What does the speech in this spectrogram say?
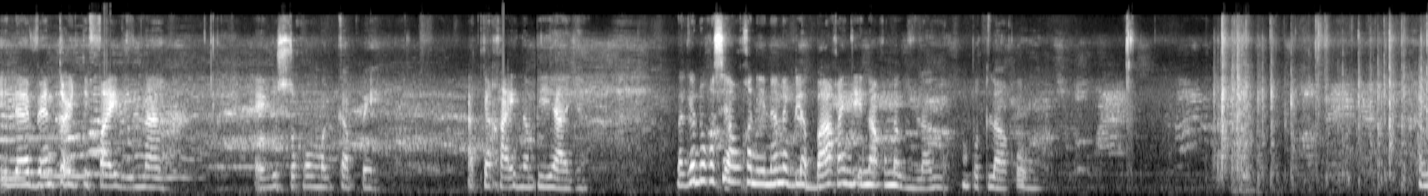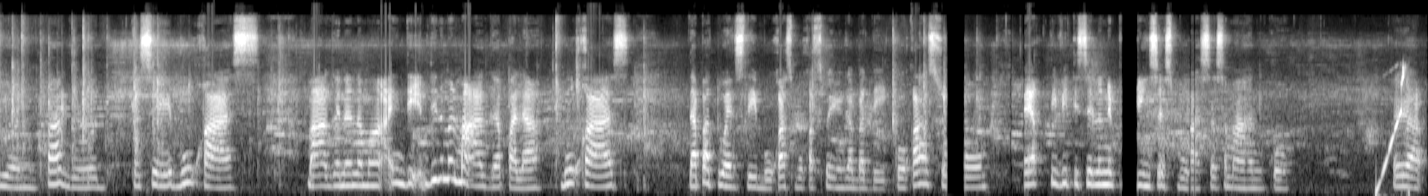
11.35 na. Eh, gusto kong magkape at kakain ng piyaya. Nagano kasi ako kanina, naglaba, kaya hindi na ako nag-vlog. Ang putla ko. Ayun, pagod. Kasi bukas, maaga na ng mga, ay hindi, hindi naman maaga pala. Bukas, dapat Wednesday bukas, bukas pa yung labaday ko. Kaso, may activity sila ni Princess bukas, sasamahan ko. Kaya,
